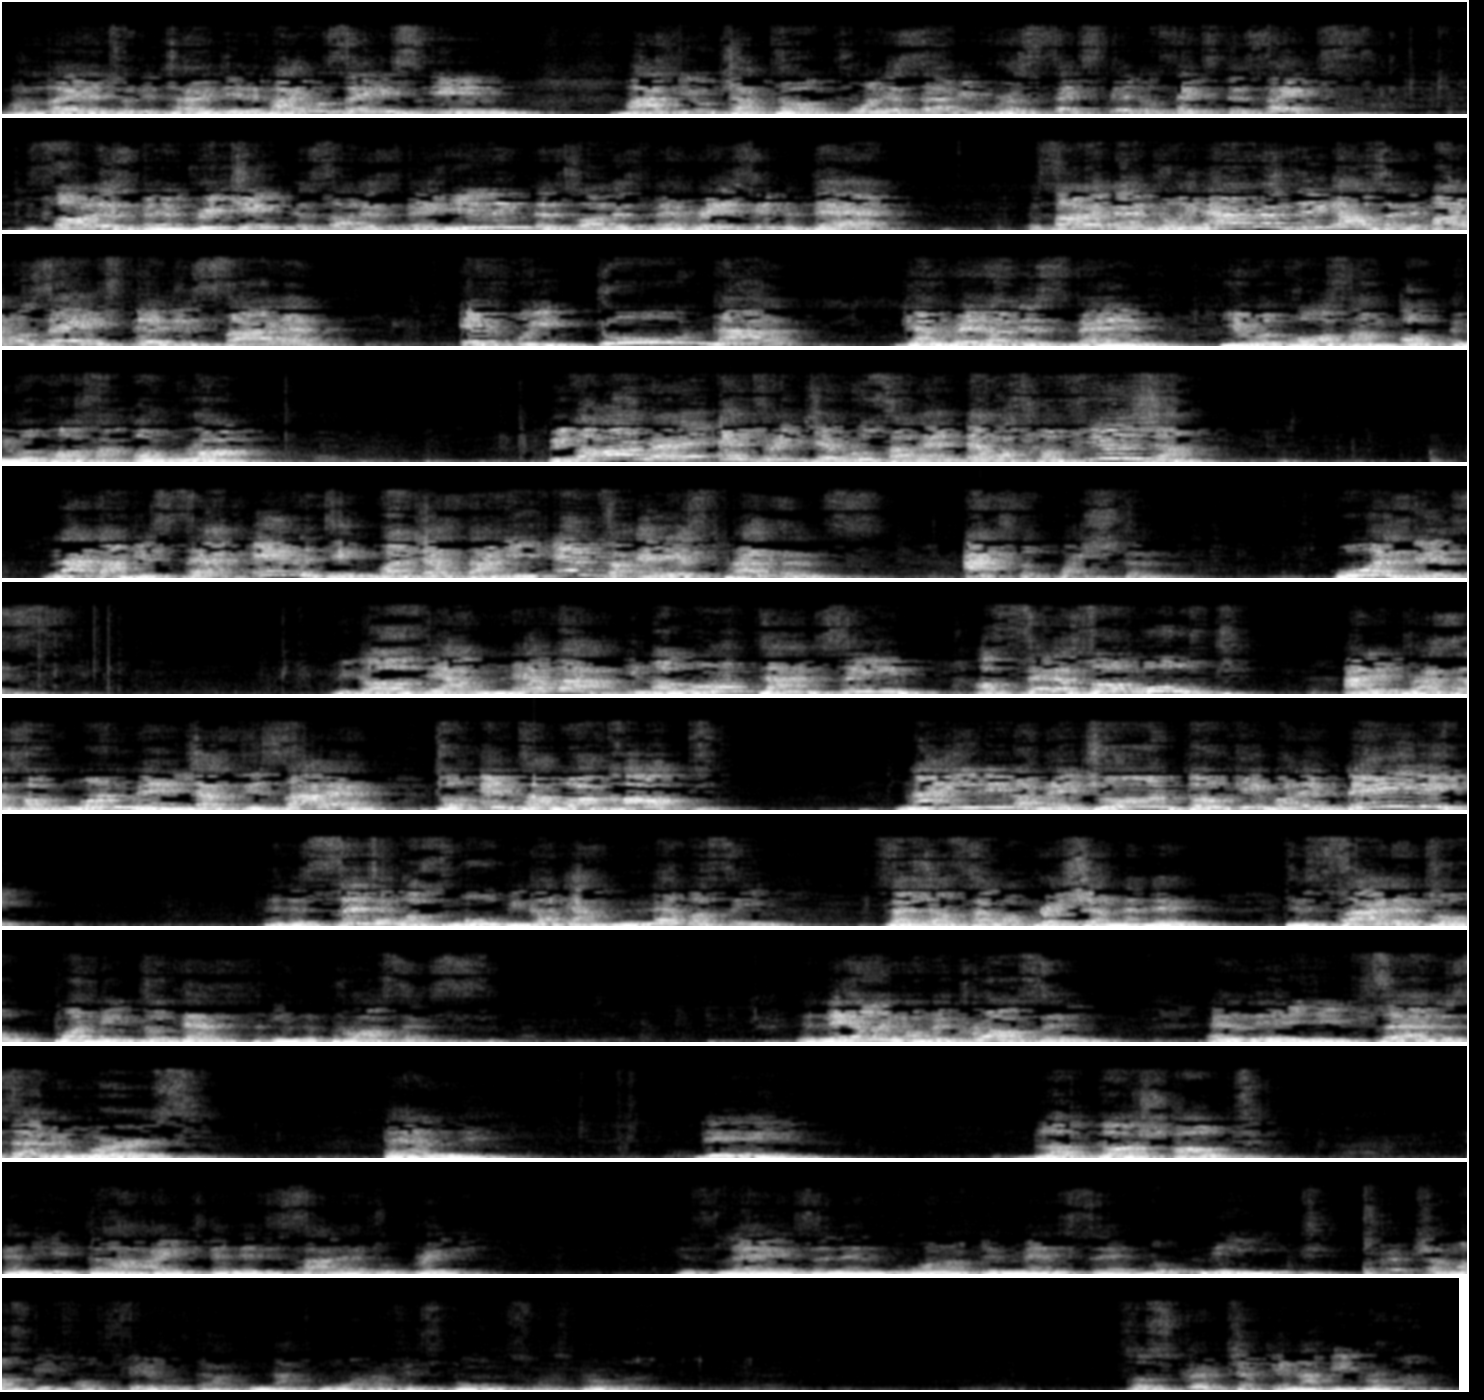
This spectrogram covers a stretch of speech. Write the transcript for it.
What led to the tragedy? The Bible says in Matthew chapter 27, verse 60 to 66. The saw this man preaching, the saw this man healing, the saw this man raising the dead, the saw this man doing everything else. And the Bible says they decided if we do not get rid of this man, he will cause up, he will cause an uproar. We were already entering Jerusalem, there was confusion. Not that he said anything, but just that he entered in his presence. Asked the question, who is this? Because they have never in a long time seen a city so moved at the presence of one man just decided to enter a cult. Not even a mature donkey, but a baby. And the city was moved because they have never seen such a celebration and they decided to put him to death in the process. The nailing on the cross and, and he said the seven words and the blood gushed out and he died and they decided to break his legs and then one of the men said, no need. Scripture must be fulfilled that not one of his bones was broken. So scripture cannot be broken.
